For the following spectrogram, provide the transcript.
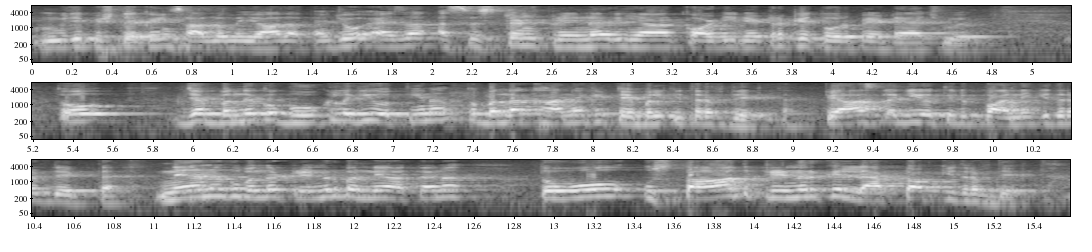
مجھے پچھلے کئی سالوں میں یاد آتے ہیں، جو ایز اے اسسٹنٹ ٹرینر یا کوآڈینیٹر کے طور پہ اٹیچ ہوئے۔ تو جب بندے کو بھوک لگی ہوتی ہے نا، تو بندہ کھانے کی ٹیبل کی طرف دیکھتا ہے، پیاس لگی ہوتی ہے تو پانی کی طرف دیکھتا ہے۔ نیا نیا کو بندہ ٹرینر بننے آتا ہے نا، تو وہ استاد ٹرینر کے لیپ ٹاپ کی طرف دیکھتا ہے۔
